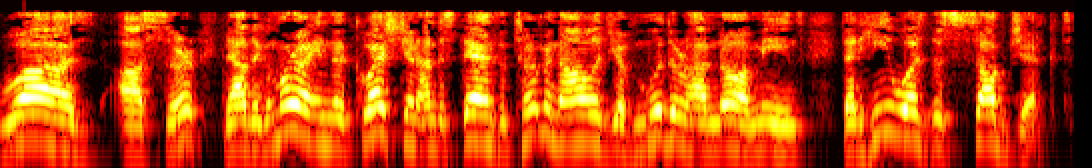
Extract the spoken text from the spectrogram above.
was uh, Aser. Now the Gemara in the question understands the terminology of Mudur Hanoah means that he was the subject.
